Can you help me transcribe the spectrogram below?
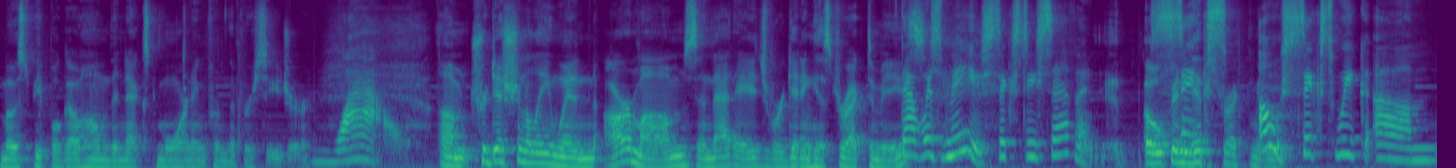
Most people go home the next morning from the procedure. Wow. Um, traditionally, when our moms in that age were getting hysterectomies, That was me, 67. Open Six- hysterectomy. Oh, six week um,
